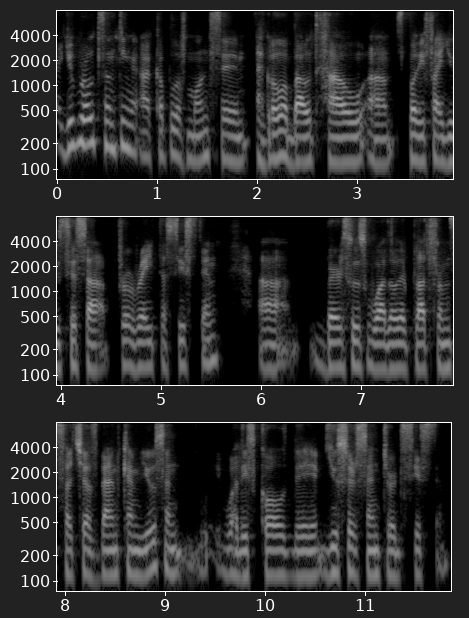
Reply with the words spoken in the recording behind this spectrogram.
you wrote something a couple of months uh, ago about how uh, Spotify uses a pro rata system uh, versus what other platforms such as Bandcamp use and what is called the user-centered system.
